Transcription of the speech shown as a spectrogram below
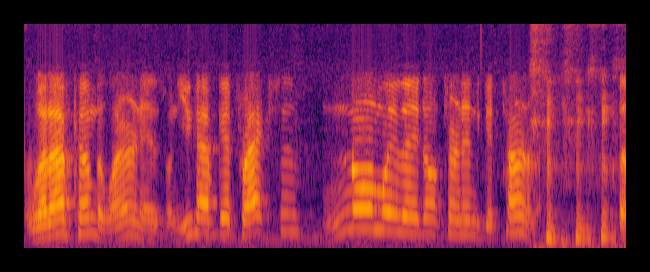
what I've come to learn is when you have good practices, normally they don't turn into good tournaments. so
